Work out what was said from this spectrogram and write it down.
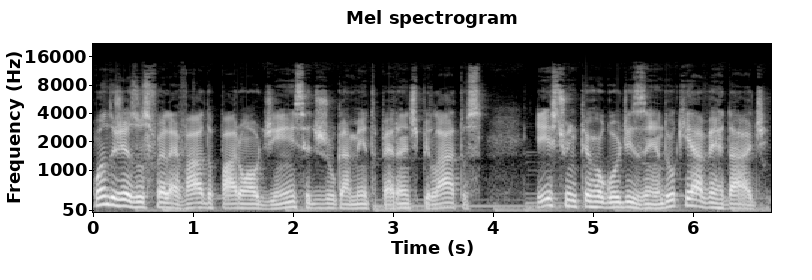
Quando Jesus foi levado para uma audiência de julgamento perante Pilatos, este o interrogou, dizendo: O que é a verdade?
